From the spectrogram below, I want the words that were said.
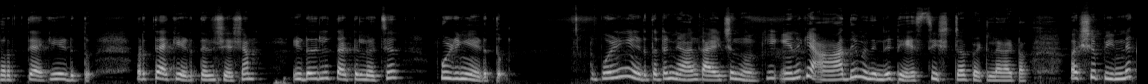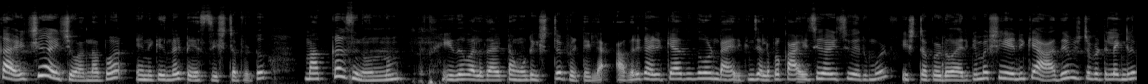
വൃത്തിയാക്കി എടുത്തു. വൃത്തിയാക്കി എടുത്തതിന് ശേഷം ഇടതിൽ തട്ടിൽ വെച്ച് പുഴുങ്ങിയെടുത്തു. പുഴുങ്ങിയെടുത്തിട്ട് ഞാൻ കഴിച്ചു നോക്കി. എനിക്ക് ആദ്യം ഇതിന്റെ ടേസ്റ്റ് ഇഷ്ടപ്പെട്ടില്ല കേട്ടോ. പക്ഷെ പിന്നെ കഴിച്ച് കഴിച്ച് വന്നപ്പോൾ എനിക്കിതിന്റെ ടേസ്റ്റ് ഇഷ്ടപ്പെട്ടു. മക്കൾസിനൊന്നും ഇത് വലുതായിട്ട് അങ്ങോട്ട് ഇഷ്ടപ്പെട്ടില്ല. അവർ കഴിക്കാത്തത് കൊണ്ടായിരിക്കും. ചിലപ്പോൾ കഴിച്ച് കഴിച്ച് വരുമ്പോൾ ഇഷ്ടപ്പെടുമായിരിക്കും. പക്ഷേ എനിക്ക് ആദ്യം ഇഷ്ടപ്പെട്ടില്ലെങ്കിലും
